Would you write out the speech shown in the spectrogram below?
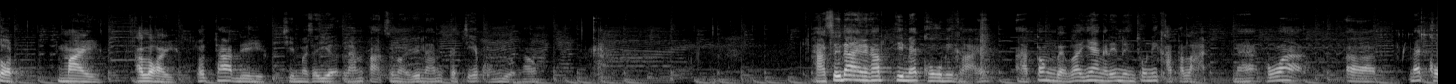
สดใหม่ อร่อยรสชาติดีชิมมาซะเยอะล้างปากซะหน่อยด้วยน้ำกระเจี๊ยบของหยวนเขาหาซื้อได้นะครับที่แมคโครมีขาย อาจต้องแบบว่าแย่งกันนิดนึงช่วงนี้ขาดตลาดนะฮะเพราะว่าแมคโคร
